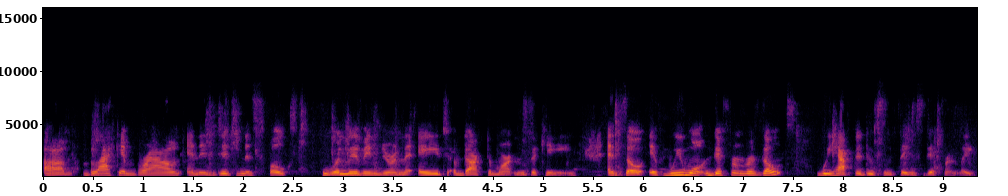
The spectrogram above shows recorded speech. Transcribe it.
um, black and brown and indigenous folks who were living during the age of Dr. Martin Luther King. And so if we want different results, we have to do some things differently.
